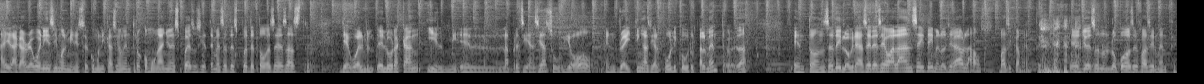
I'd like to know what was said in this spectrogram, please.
ahí la agarré buenísimo. El ministro de comunicación entró como un año después o siete meses después de todo ese desastre. Llegó el, el huracán y el el- la presidencia subió en rating hacia el público brutalmente, ¿verdad? Entonces, de, logré hacer ese balance y de, me los llevé hablados, básicamente. que yo eso no lo puedo hacer fácilmente.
